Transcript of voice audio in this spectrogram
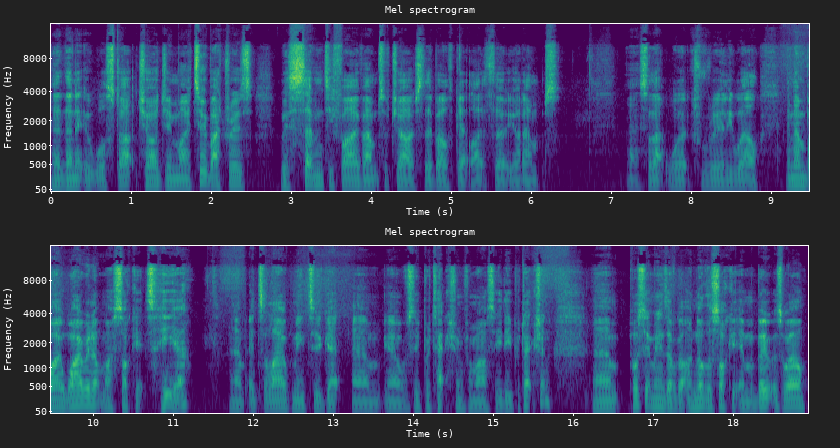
uh, then it will start charging my two batteries with 75 amps of charge. So they both get like 30 odd amps. Uh, so that works really well. And then by wiring up my sockets here um, it's allowed me to get um, you know obviously protection from RCD protection. Um, plus it means I've got another socket in my boot as well.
